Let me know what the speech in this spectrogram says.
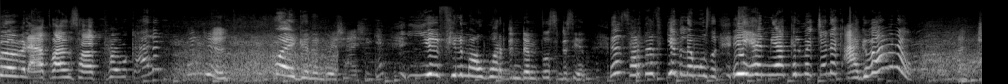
መብላቷን ሳታውቃለ እንዴት ወይ ግን እንደው ሻሽዬ የፊልም አዋርድ እንደምትወስድ ሴት ሰርተፍኬት ለመውሰድ ይሄን ያክል መጨነቅ አግባብ ነው? አንቺ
